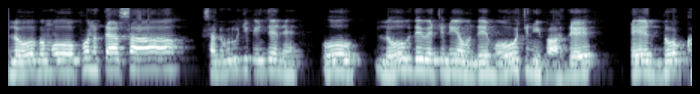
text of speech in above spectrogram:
ਲੋਭ ਮੋਹ ਫੁਨ ਤੈਸਾ। ਸਤਿਗੁਰੂ ਜੀ ਕਹਿੰਦੇ ਨੇ, ਉਹ ਲੋਭ ਦੇ ਵਿੱਚ ਨਹੀਂ ਆਉਂਦੇ, ਮੋਹ ਚ ਨਹੀਂ ਫਸਦੇ। ਤੇ ਦੁੱਖ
